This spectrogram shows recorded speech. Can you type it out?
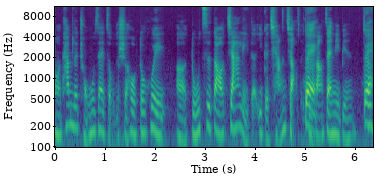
嗯，他们的宠物在走的时候都会呃独自到家里的一个墙角的地方，在那边对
